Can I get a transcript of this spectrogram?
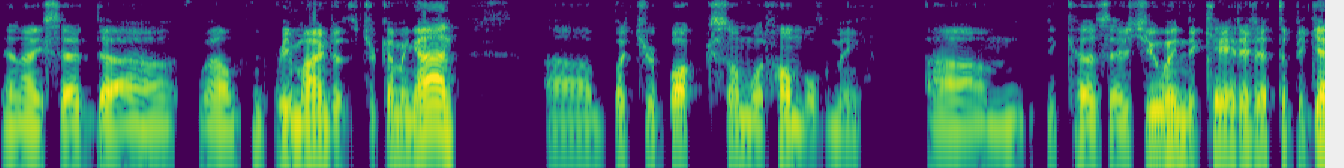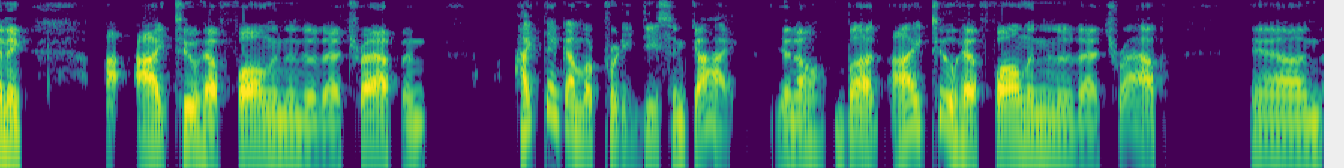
and I said, uh, well, reminder that you're coming on. Uh, but your book somewhat humbled me um, because, as you indicated at the beginning, I, I too have fallen into that trap. And I think I'm a pretty decent guy, you know, but I too have fallen into that trap and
